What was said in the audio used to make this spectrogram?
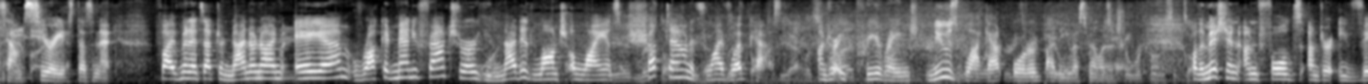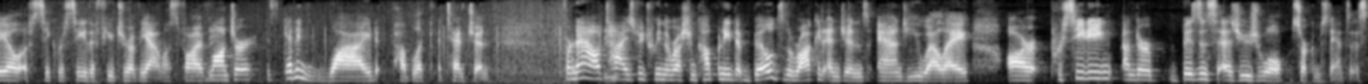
Sounds serious, doesn't it? Five minutes after 9:09 a.m., rocket manufacturer United Launch Alliance shut down its live webcast under a prearranged news blackout ordered by the U.S. military. While the mission unfolds under a veil of secrecy, the future of the Atlas V launcher is getting wide public attention. For now, ties between the Russian company that builds the rocket engines and ULA are proceeding under business as usual circumstances,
